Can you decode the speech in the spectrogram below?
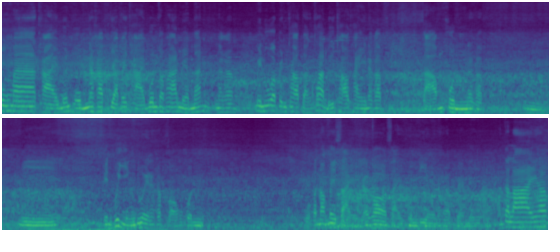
ลงมาถ่ายเหมือนผมนะครับ อย่าไปถ่ายบนสะพานแบบนั้นนะครับ ไม่รู้ว่าเป็นชาวต่างชาติหรือชาวไทยนะครับสามคนนะครับมีเป็นผู้หญิงด้วยนะครับสองคนหมวกกันน็อกไม่ใส่แล้วก็ใส่คนเดียวนะครับ แบบนี้อันตรายครับ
